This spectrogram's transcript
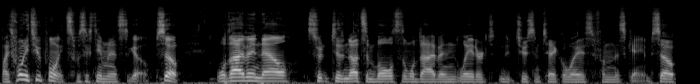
by 22 points with 16 minutes to go. So we'll dive in now to the nuts and bolts, and we'll dive in later to some takeaways from this game. So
